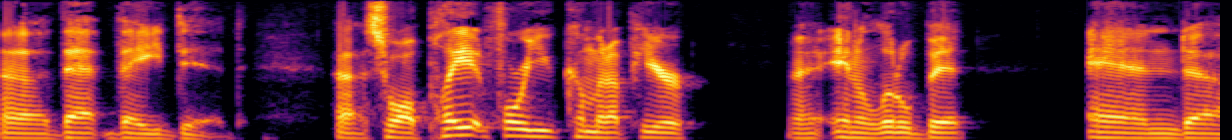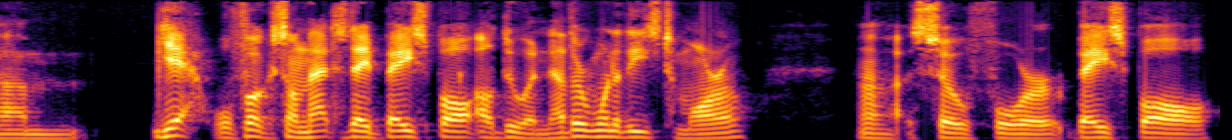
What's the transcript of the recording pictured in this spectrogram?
uh, that they did. Uh, so I'll play it for you coming up here uh, in a little bit, and um, yeah, we'll focus on that today. Baseball. I'll do another one of these tomorrow. Uh, so for baseball,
